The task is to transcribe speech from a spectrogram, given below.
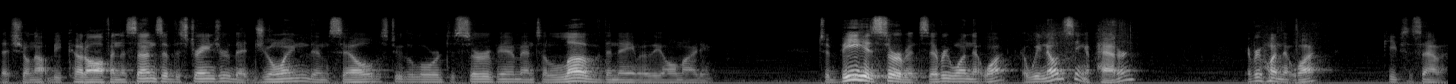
that shall not be cut off. And the sons of the stranger that join themselves to the Lord to serve him and to love the name of the Almighty to be his servants. Everyone that what? Are we noticing a pattern? Everyone that what? Keeps the Sabbath.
